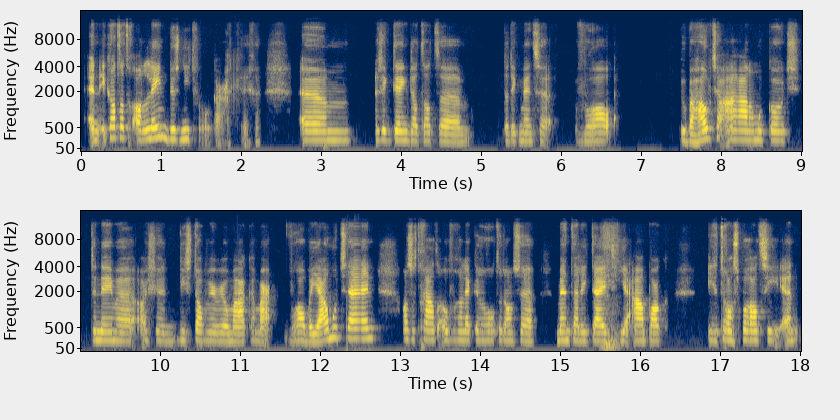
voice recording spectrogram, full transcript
En ik had dat alleen dus niet voor elkaar gekregen. Ehm, dus ik denk dat, dat, ehm, dat ik mensen vooral überhaupt zou aanraden om een coach te nemen als je die stap weer wil maken. Maar vooral bij jou moet zijn als het gaat over een lekkere Rotterdamse mentaliteit, je aanpak, je transparantie en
